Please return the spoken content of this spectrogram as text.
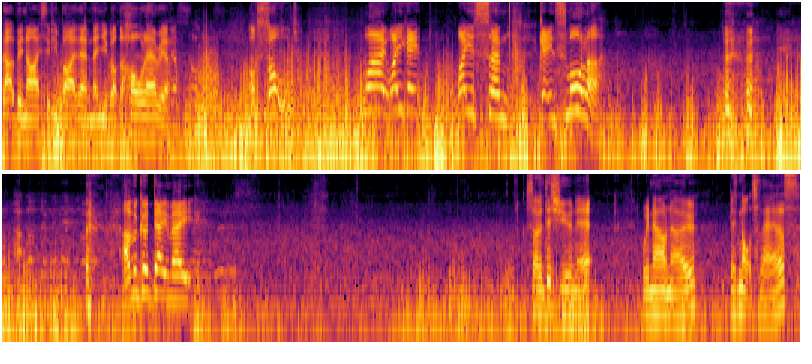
That'd be nice if you buy them, then you've got the whole area. Oh, sold? Why? Why are you getting? Why are you um, getting smaller? Have a good day, mate. So this unit, we now know, is not theirs.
